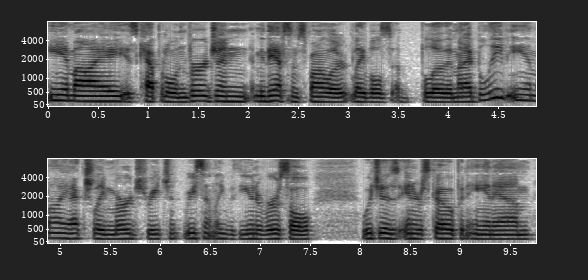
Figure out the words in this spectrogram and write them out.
EMI is Capitol and Virgin. I mean, they have some smaller labels below them, and I believe EMI actually merged re- recently with Universal, which is Interscope and A and M,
